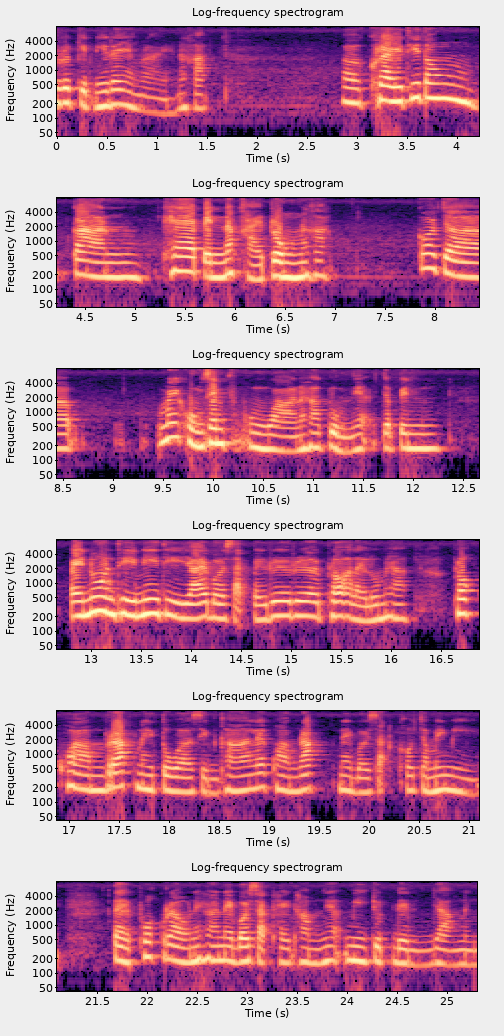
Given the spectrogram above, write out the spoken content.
ธุรกิจนี้ได้อย่างไรนะคะ ใครที่ต้องการแค่เป็นนักขายตรงนะคะ ก็จะไม่คงเส้นคงวานะคะ กลุ่มเนี้ยจะเป็นไปนู่นทีนี่ทีย้ายบริษัทไปเรื่อยๆ เพราะอะไรรู้ไหมคะเพราะความรักในตัวสินค้าและความรักในบริษัทเขาจะไม่มี แต่พวกเรานะคะในบริษัทไทยทำเนี่ยมีจุดเด่นอย่างหนึ่ง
